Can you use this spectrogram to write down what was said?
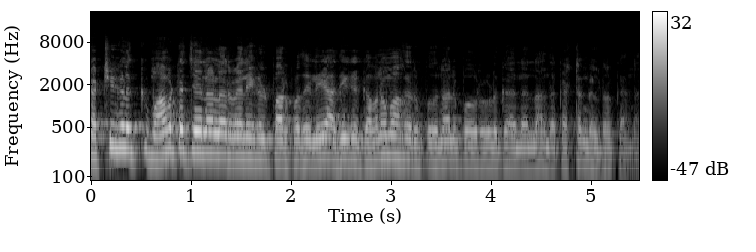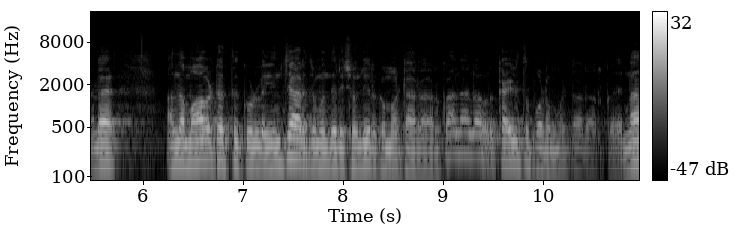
கட்சிகளுக்கு மாவட்ட செயலாளர் வேலைகள் பார்ப்பதிலேயே அதிக கவனமாக இருப்பதனால் இப்போ அவர்களுக்கு அதிலெல்லாம் அந்த கஷ்டங்கள் இருக்கு. அதனால் அந்த மாவட்டத்துக்குள்ள இன்சார்ஜ் மந்திரி சொல்லியிருக்க மாட்டாரா இருக்கும். அதனால் அவர் கழுத்து போட மாட்டாரா இருக்கும். ஏன்னா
